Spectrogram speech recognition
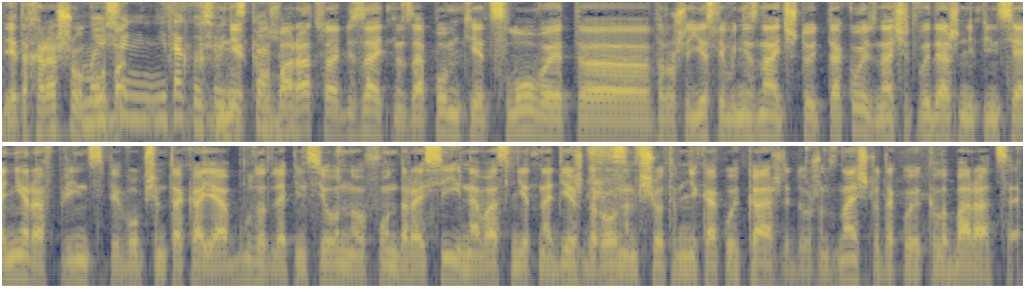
Это хорошо. Мы Коллабо... еще не такое сегодня Нет, скажем. коллаборацию обязательно. Запомните это слово. Это... Потому что если вы не знаете, что это такое, значит, вы даже не пенсионер, а в принципе, в общем, такая обуза для Пенсионного фонда России. На вас нет надежды ровным счетом никакой. Каждый должен знать, что такое коллаборация.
